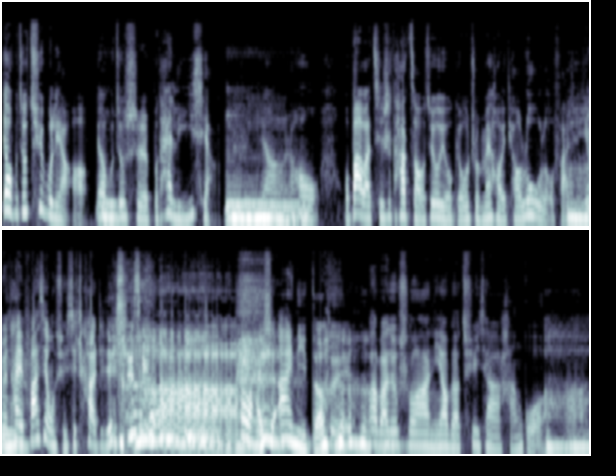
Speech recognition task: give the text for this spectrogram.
要不就去不了，要不就是不太理想。嗯，这样，然后我爸爸其实他早就有给我准备好一条路了，我发现，因为他也发现我学习差这件事情了。爸爸还是爱你的。对，爸爸就说啊，你要不要去一下韩国啊？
